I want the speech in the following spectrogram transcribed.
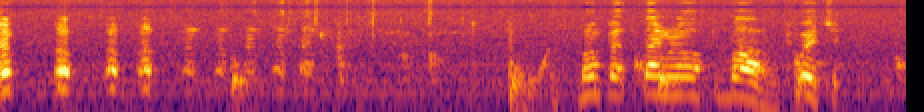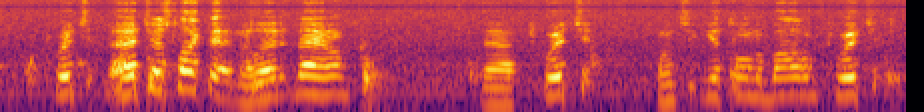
Up, up, up, up, up, up, up. Bump that thing off the bottom. Twitch it. Twitch it. Now, just like that. Now let it down. Now twitch it. Once it gets on the bottom, twitch it.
